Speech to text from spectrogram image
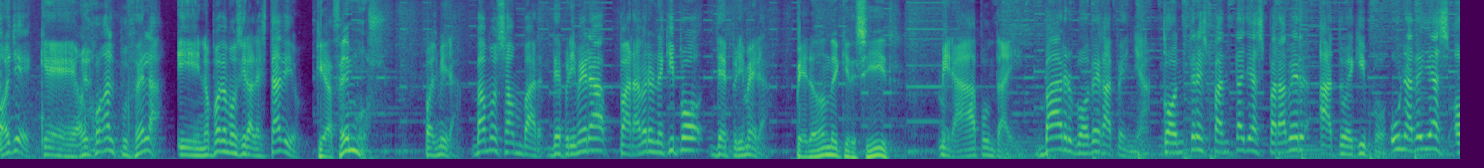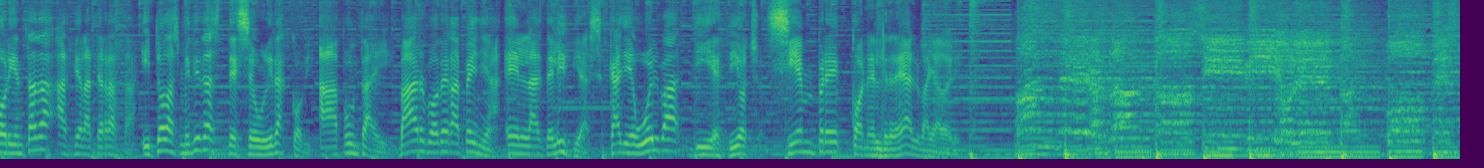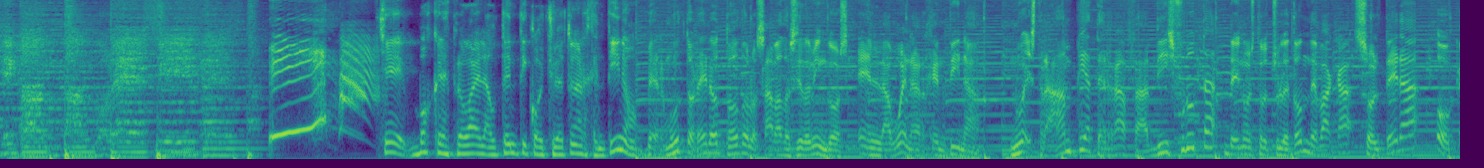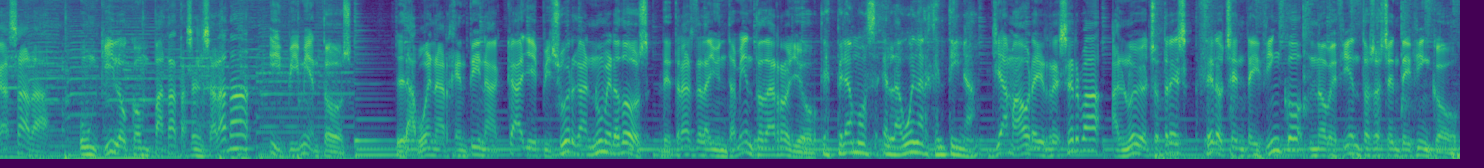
Oye, que hoy juega el Pucela y no podemos ir al estadio. ¿Qué hacemos? Pues mira, vamos a un bar de primera para ver un equipo de primera. ¿Pero dónde quieres ir? Mira, apunta ahí. Bar Bodega Peña, con tres pantallas para ver a tu equipo. Una de ellas orientada hacia la terraza y todas medidas de seguridad COVID. Apunta ahí. Bar Bodega Peña, en Las Delicias, calle Huelva 18. Siempre con el Real Valladolid. Che, ¿vos querés probar el auténtico chuletón argentino? Bermud Torero todos los sábados y domingos en La Buena Argentina. Nuestra amplia terraza. Disfruta de nuestro chuletón de vaca soltera o casada. Un kilo con patatas, ensalada y pimientos. La Buena Argentina, calle Pisuerga número 2, detrás del Ayuntamiento de Arroyo. Te esperamos en la buena Argentina. Llama ahora y reserva al 983 085 985.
